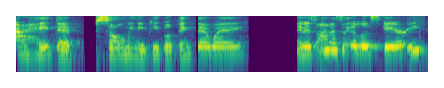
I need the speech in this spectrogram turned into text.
I hate that so many people think that way. And it's honestly a little scary.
